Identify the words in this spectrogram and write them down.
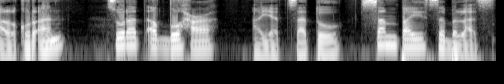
Al-Quran, Surat Ad-Duha, ayat 1 sampai 11.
